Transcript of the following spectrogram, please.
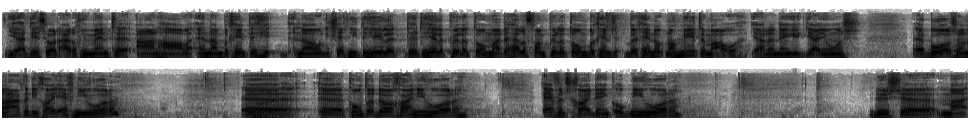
ja, dit soort argumenten aanhalen. En dan begint de, nou, ik zeg niet de hele, het hele peloton... maar de helft van het peloton begint, begint ook nog meer te mouwen. Ja, dan denk ik, ja jongens... eh Boris Zonagen, die ga je echt niet horen. Eh eh, Contador ga je niet horen. Evans ga je denk ik ook niet horen. Dus, eh, maar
